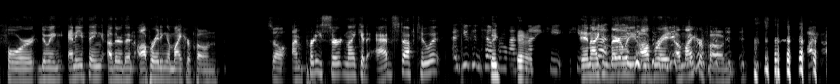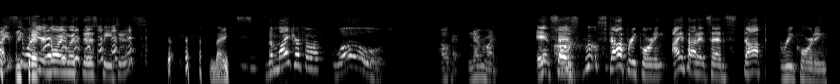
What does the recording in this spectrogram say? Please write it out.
for doing anything other than operating a microphone. So I'm pretty certain I could add stuff to it, As you can tell Think- from last yeah. night, he, he and I can barely that- operate a microphone. I, I see where you're going with this, Peaches. Nice. The microphone. Whoa. Okay, never mind. It says Oh. stop recording. I thought it said stopped recording.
